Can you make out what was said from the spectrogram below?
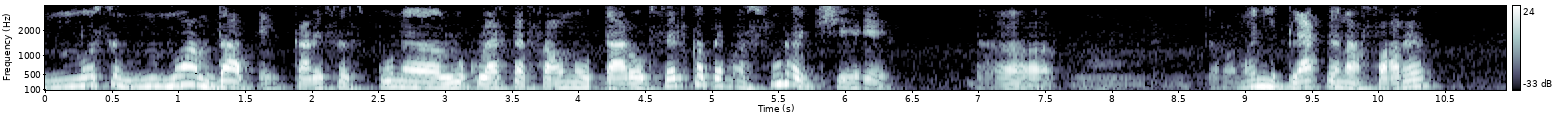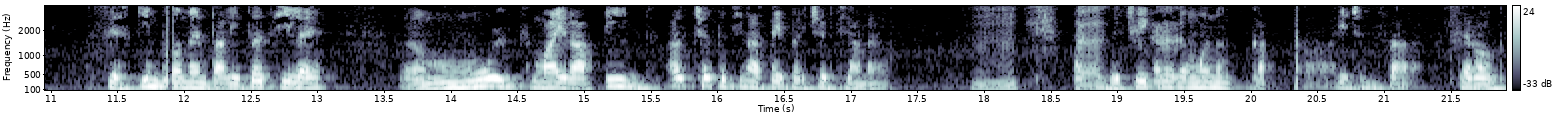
Nu, sunt, nu am date care să spună lucrul astea sau nu, dar observ că pe măsură ce uh, românii pleacă în afară, se schimbă mentalitățile uh, mult mai rapid, cel puțin asta e percepția mea mm-hmm. față de cei care rămân în, aici în țară. Te rog.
